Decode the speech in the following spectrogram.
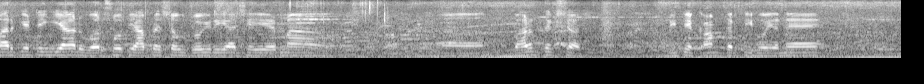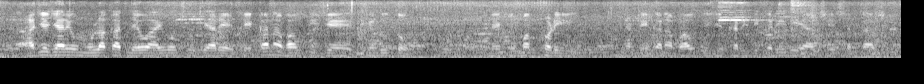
માર્કેટિંગ યાર્ડ વર્ષોથી આપણે સૌ જોઈ રહ્યા છીએ. એમાં ભારત દક્ષા રીતે કામ કરતી હોય અને આજે જ્યારે હું મુલાકાત લેવા આવ્યો છું, ત્યારે ટેકાના ભાવથી જે ખેડૂતો ને જે મગફળી અને ટેકાના ભાવથી જે ખરીદી કરી રહ્યા છે સરકારશ્રી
